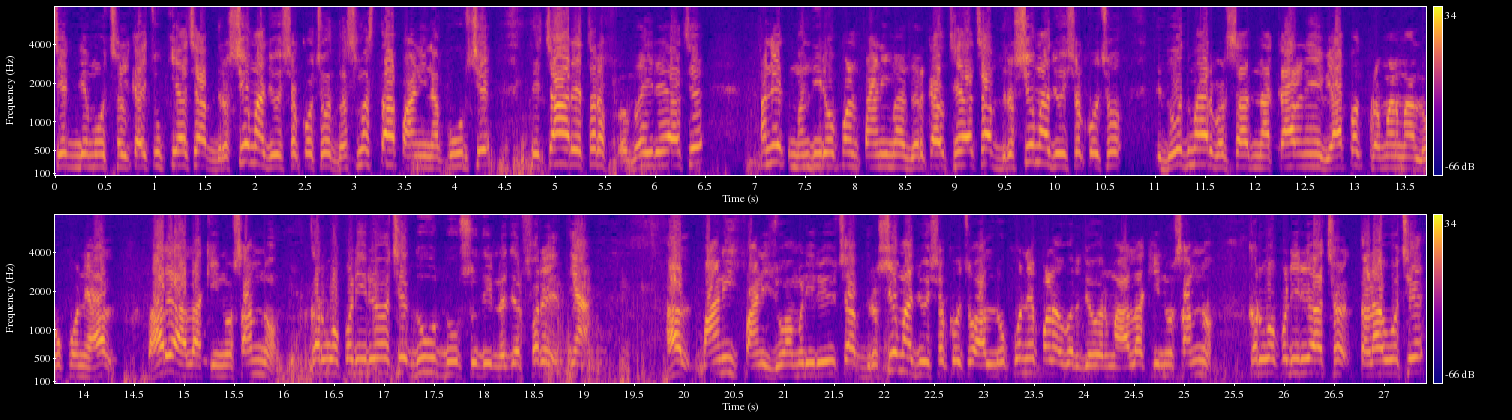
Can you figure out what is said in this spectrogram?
ચેક ડેમો છલકાઈ ચૂક્યા છે. આપ દ્રશ્યોમાં જોઈ શકો છો, ધસમસતા પાણીના પૂર છે. તે ચારે તરફ વહી રહ્યા છે. અનેક મંદિરો પણ પાણીમાં ગરકાવ થયા છે. આપ દ્રશ્યોમાં જોઈ શકો છો ધોધમાર વરસાદના કારણે વ્યાપક પ્રમાણમાં લોકોને હાલ ભારે હાલાકીનો સામનો કરવો પડી રહ્યો છે. દૂર દૂર સુધી નજર ફરે ત્યાં. હાલ પાણી જ પાણી જોવા મળી રહ્યું છે. આપ દ્રશ્યમાં જોઈ શકો છો, હાલ લોકોને પણ અવર જવરમાં હાલાકીનો સામનો કરવો પડી રહ્યો. આ તળાવો છે,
